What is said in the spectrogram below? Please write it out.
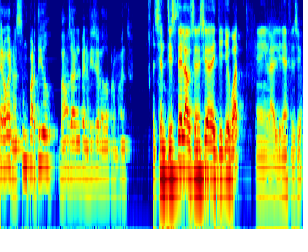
Pero bueno, es un partido, vamos a dar el beneficio de la duda por el momento. ¿Sentiste la ausencia de JJ Watt en la línea defensiva?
